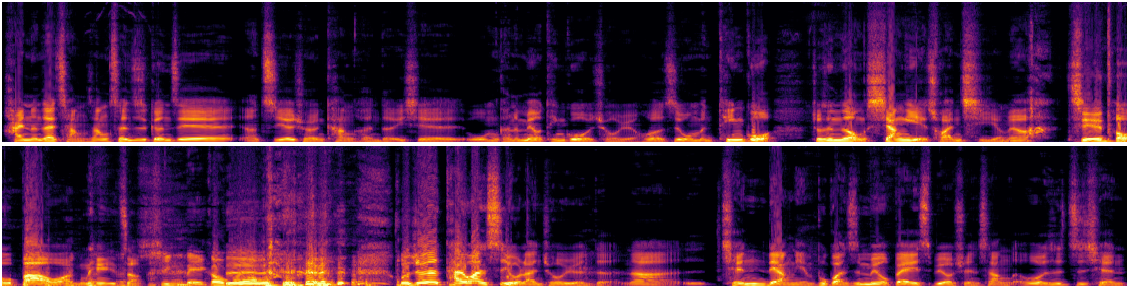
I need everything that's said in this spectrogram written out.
还能在场上甚至跟这些呃职业球员抗衡的一些我们可能没有听过的球员，或者是我们听过就是那种乡野传奇，有没有街头霸王那一种？新北高国，我觉得台湾是有篮球员的。那前两年不管是没有被 SBL 选上的，或者是之前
